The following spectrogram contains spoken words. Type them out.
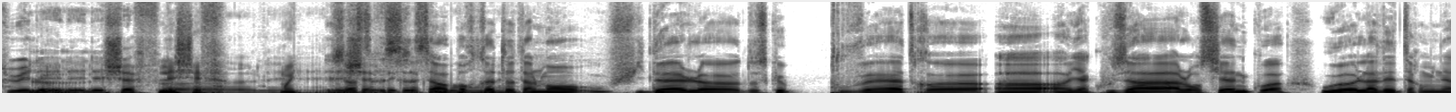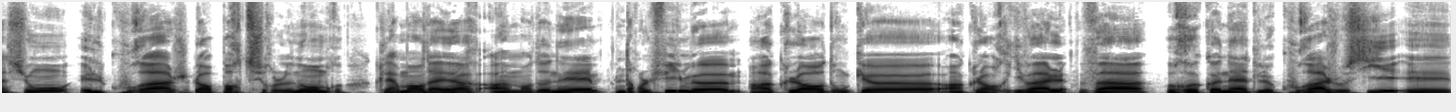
tuer les, les, chefs. Les chefs. oui. c'est un portrait totalement fidèle de ce que pouvait être euh, un, Yakuza à l'ancienne, quoi, où euh, la détermination et le courage l'emportent sur le nombre. Clairement, d'ailleurs, à un moment donné, dans le film, euh, un clan, donc un clan rival, va reconnaître le courage aussi et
